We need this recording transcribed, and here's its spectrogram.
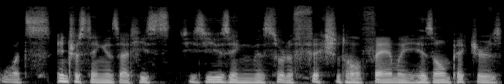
what's interesting is that he's he's using this sort of fictional family, his own pictures,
